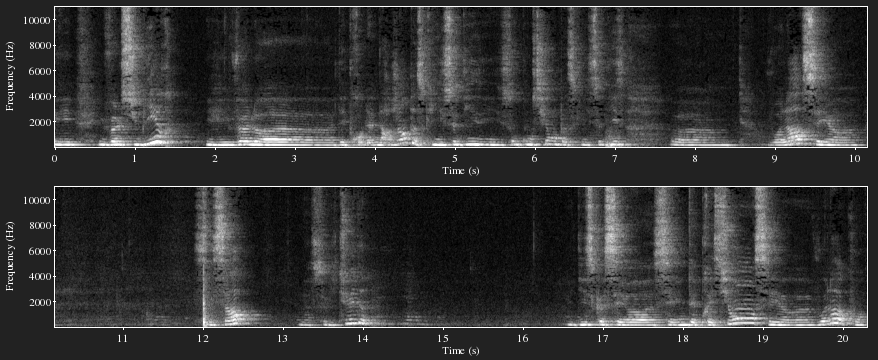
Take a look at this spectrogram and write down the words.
ils veulent subir, ils veulent euh, des problèmes d'argent parce qu'ils se disent, ils sont conscients parce qu'ils se disent, euh, voilà, c'est c'est ça, la solitude. Ils disent que c'est une dépression, c'est voilà quoi.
